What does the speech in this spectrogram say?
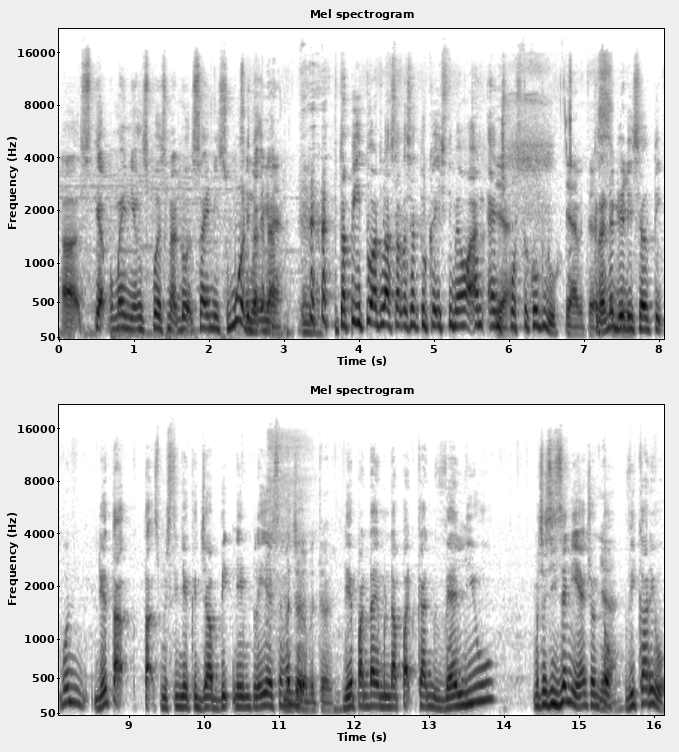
uh, setiap pemain yang Spurs nak duk sign ni semua, dia Semua tak tak kenal. Tetapi itu adalah salah satu keistimewaan Ange Ya. Postecoglou. Ya, betul. Kerana dia Agree. di Celtic pun dia tak tak semestinya kejar big name player sahaja. Betul, betul. Dia pandai mendapatkan value macam season ni eh contoh Ya. Vicario.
